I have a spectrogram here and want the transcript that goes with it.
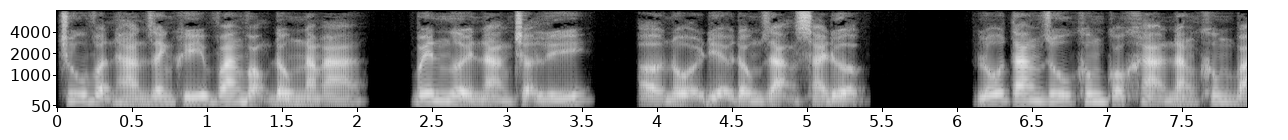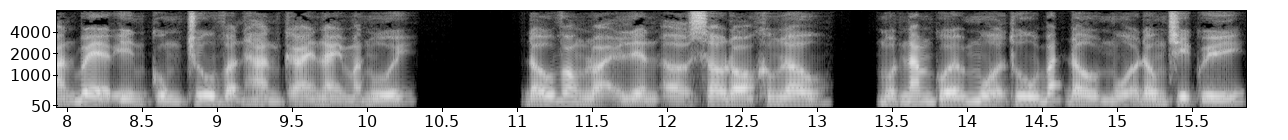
Chu Vận Hàn danh khí vang vọng Đông Nam Á, bên người nàng trợ lý, ở nội địa đồng dạng sai được. Lỗ Tăng Du không có khả năng không bán bể in cùng Chu Vận Hàn cái này mặt mũi. Đấu vòng loại liền ở sau đó không lâu, một năm cuối mùa thu bắt đầu mùa đông chi quý.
